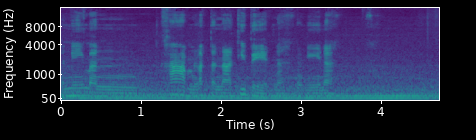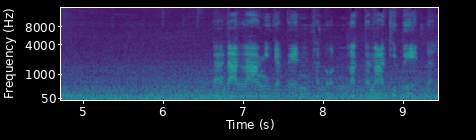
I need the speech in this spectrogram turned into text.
อันนี้ มันข้ามรัตนาทิเบตนะตรงนี้นะแต่ด้านล่างนี่จะเป็นถนนรัตนาทิเบตนะ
